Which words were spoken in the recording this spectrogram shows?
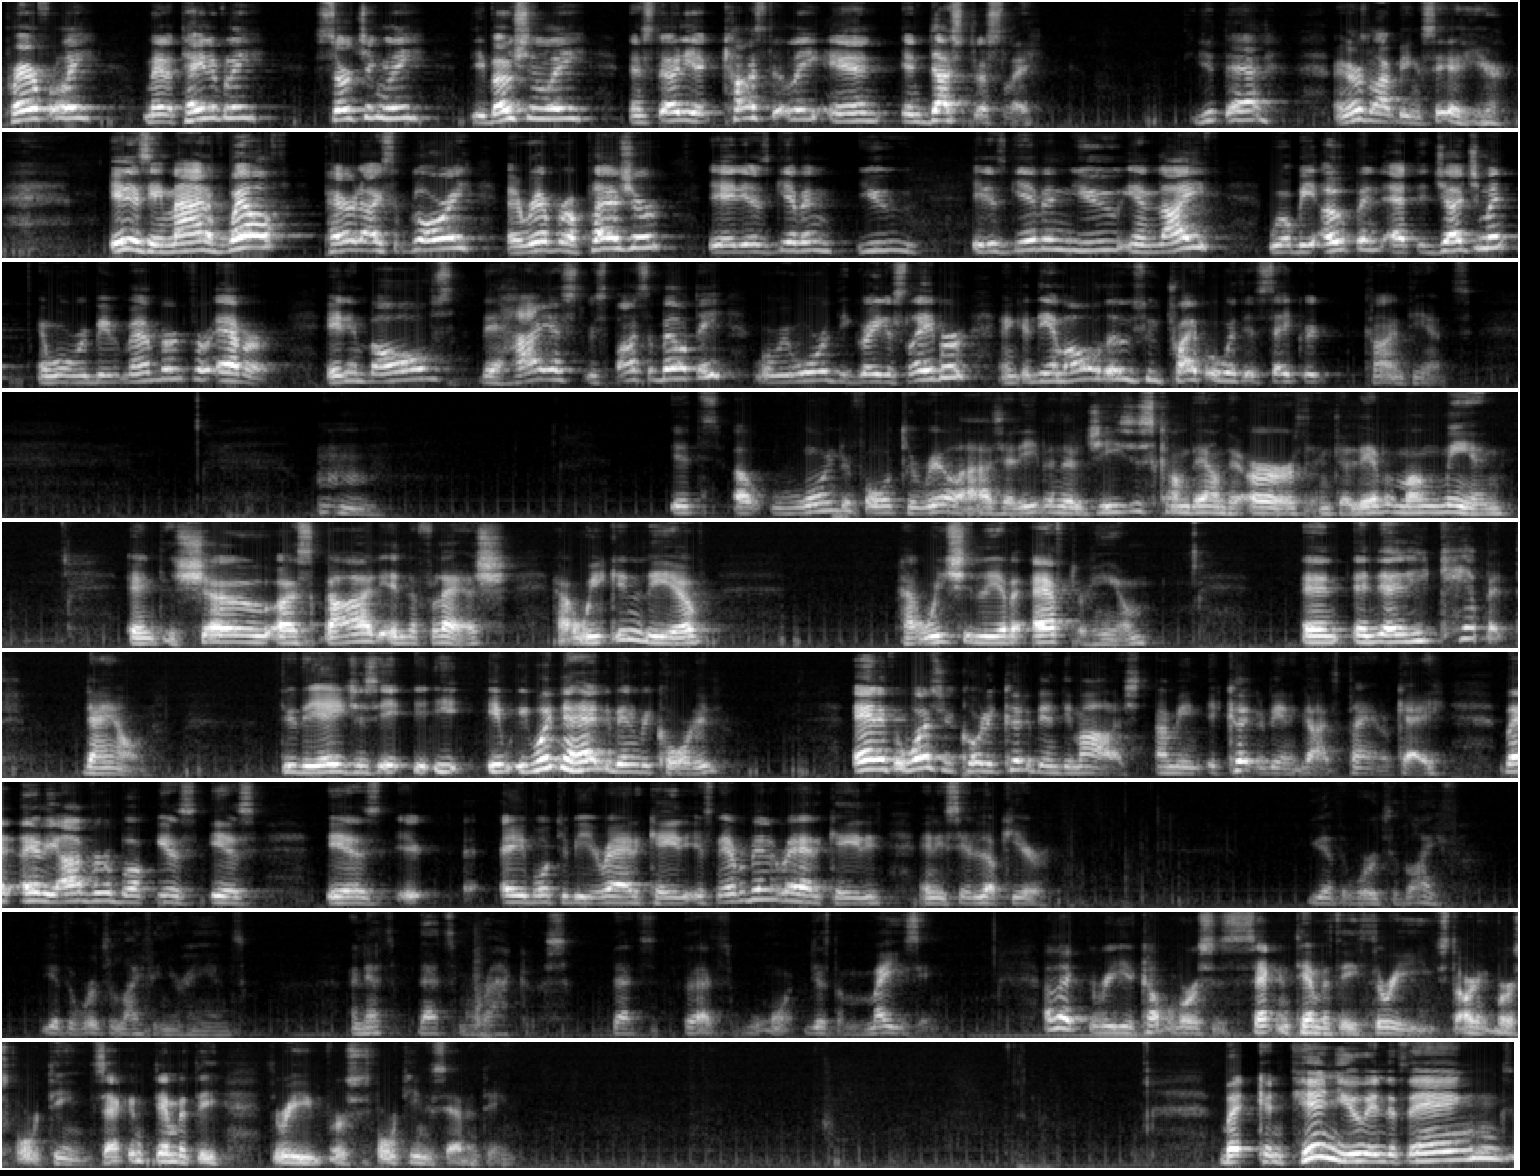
prayerfully, meditatively, searchingly, devotionally, and study it constantly and industriously. Get that? And there's a lot being said here. It is a mine of wealth, paradise of glory, a river of pleasure. It is given you, it is given you in life, will be opened at the judgment, and will be remembered forever. It involves the highest responsibility, will reward the greatest labor, and condemn all those who trifle with its sacred contents. it's uh, wonderful to realize that even though Jesus come down to earth and to live among men and to show us God in the flesh, how we can live, how we should live after him, and, and that he kept it down through the ages. It, it, it, it wouldn't have had to been recorded. And if it was recorded, it could have been demolished. I mean, it couldn't have been in God's plan, okay? But every other book is is is able to be eradicated. It's never been eradicated. And he said, Look here, you have the words of life. You have the words of life in your hands. And that's, that's miraculous. That's, that's just amazing. I'd like to read a couple verses. 2 Timothy 3, starting at verse 14. 2 Timothy 3, verses 14 to 17. But continue in the things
